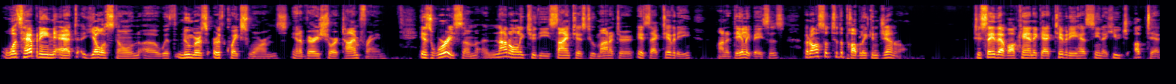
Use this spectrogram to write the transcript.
What's happening at Yellowstone uh, with numerous earthquake swarms in a very short time frame is worrisome uh, not only to the scientists who monitor its activity on a daily basis, but also to the public in general. To say that volcanic activity has seen a huge uptick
